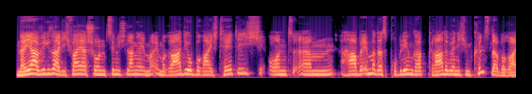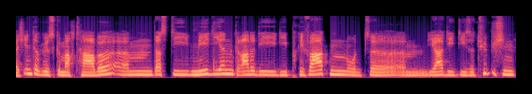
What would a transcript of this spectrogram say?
Naja, wie gesagt, ich war ja schon ziemlich lange im, im Radiobereich tätig und ähm, habe immer das Problem gehabt, gerade wenn ich im Künstlerbereich Interviews gemacht habe, ähm, dass die Medien, gerade die, die privaten und ähm, ja, die diese typischen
